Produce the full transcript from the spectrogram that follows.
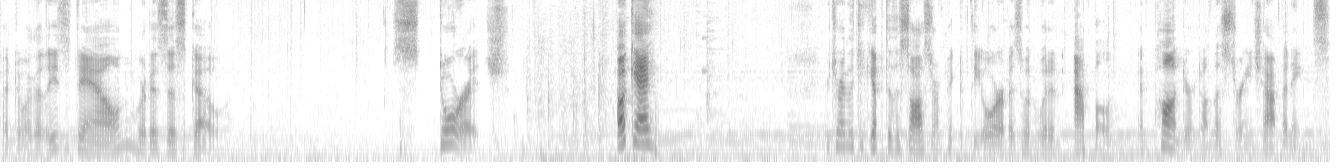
A door that leads down. Where does this go? Storage. Okay. Returned the teacup to the saucer and picked up the orb as one would an apple, and pondered on the strange happenings.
